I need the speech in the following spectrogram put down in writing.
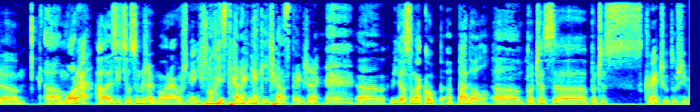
uh, uh, Mora, ale zistil som, že Mora už není v Movistare nejaký čas, takže uh, videl som, ako padol uh, počas, uh, počas Scratchu, tuším.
